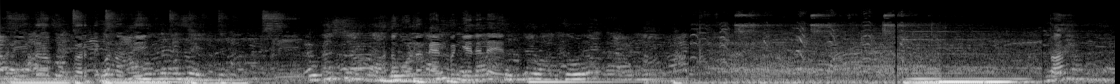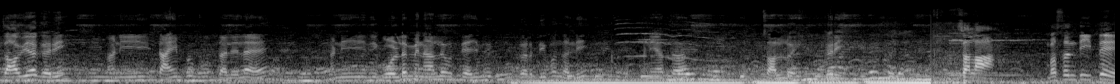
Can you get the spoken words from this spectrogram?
आणि इथं खूप गर्दी पण होती. आणि आता गोल्डन मॅन पण गेलेले आहेत. आता जाऊया घरी. आणि टाइम पण खूप झालेला आहे. आणि गोल्डन मॅन आले होते त्याच्यामध्ये खूप गर्दी पण झाली. आणि आता चाललोय घरी. चला बसंती इथे.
